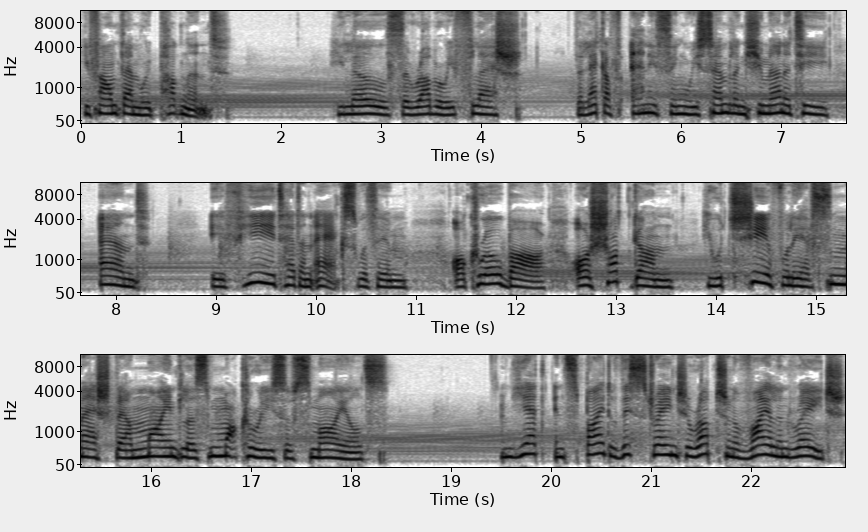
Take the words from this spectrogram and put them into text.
He found them repugnant. He loathed the rubbery flesh, the lack of anything resembling humanity, and if he'd had an axe with him, or crowbar, or shotgun, he would cheerfully have smashed their mindless mockeries of smiles. And yet, in spite of this strange eruption of violent rage,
